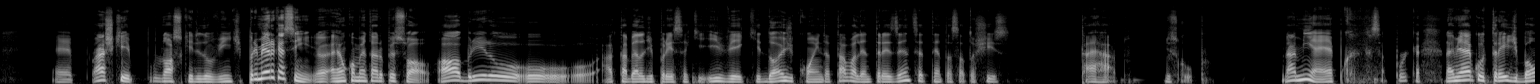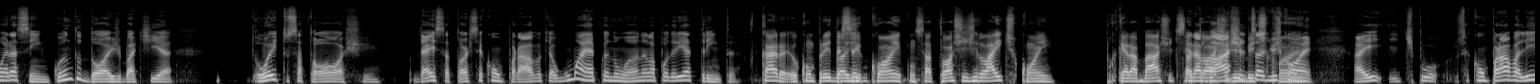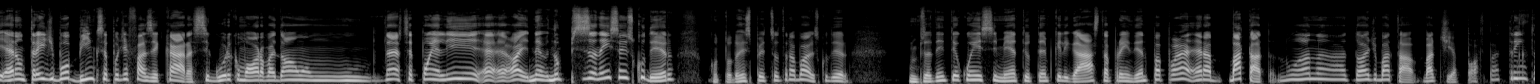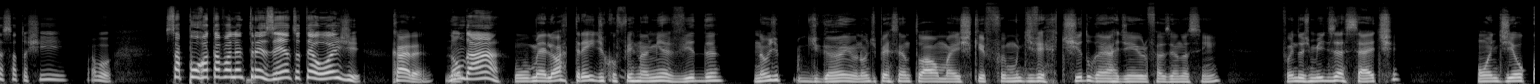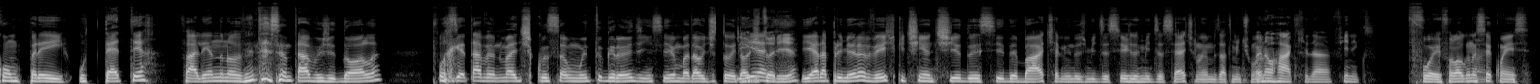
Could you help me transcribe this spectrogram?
É, acho que o nosso querido ouvinte. Primeiro que assim, é é um comentário pessoal. Ao abrir o, o- a tabela de preço aqui e ver que Dogecoin ainda tá valendo 370 satoshis, tá errado. Desculpa. Na minha época, essa porca. Na minha época, o trade bom era assim: enquanto o Doge batia 8 satoshi, 10 satoshi, você comprava, que alguma época no ano ela poderia ir a 30. Cara, eu comprei Mas você- Dogecoin com satoshi de Litecoin. Porque era abaixo de Era satoshi baixo de de Bitcoin. Bitcoin. Aí, tipo, você comprava ali, era um trade bobinho que você podia fazer. Cara, segura que uma hora vai dar um. um- né, você põe ali. é, é, olha, não, não precisa nem ser escudeiro, com todo respeito ao seu trabalho, escudeiro. Não precisa nem ter o conhecimento e o tempo que ele gasta aprendendo. Pra, pra- era batata. No ano a Dodge batava, batia. Pô, pra 30 Satoshi, por favor. Essa porra tá valendo 300 até hoje. Cara, Não dá. o melhor trade que eu fiz na minha vida, não de, de ganho, não de percentual, mas que foi muito divertido ganhar dinheiro fazendo assim, foi em 2017, onde eu comprei o Tether valendo 90 centavos de dólar, porque tava numa discussão muito grande em cima da auditoria. Da auditoria. E era a primeira vez que tinha tido esse debate ali em 2016, 2017, não lembro exatamente o Foi ano. no hack da Phoenix. Foi, foi logo na Ah. sequência.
